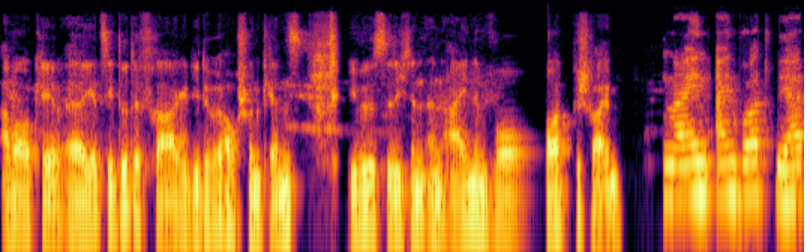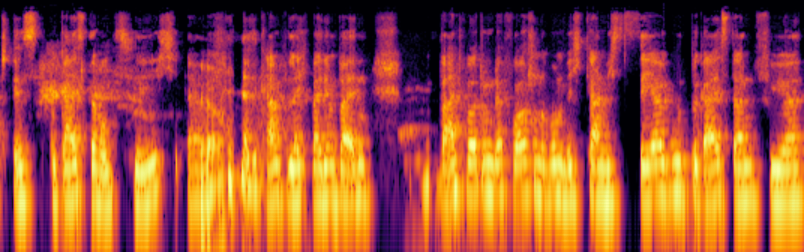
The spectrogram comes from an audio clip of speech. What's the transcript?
Aber okay, äh, jetzt die dritte Frage, die du auch schon kennst. Wie würdest du dich denn an einem Wort beschreiben? Mein Ein-Wort-Wert ist begeisterungsfähig. Ja. Das kam vielleicht bei den beiden Beantwortungen davor schon rum. Ich kann mich sehr gut begeistern für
